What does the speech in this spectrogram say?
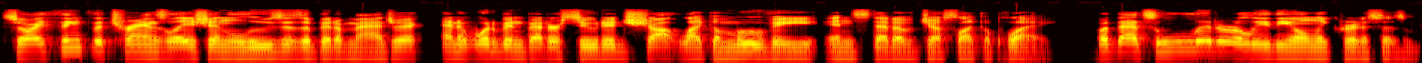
So I think the translation loses a bit of magic, and it would have been better suited shot like a movie instead of just like a play. But that's literally the only criticism.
